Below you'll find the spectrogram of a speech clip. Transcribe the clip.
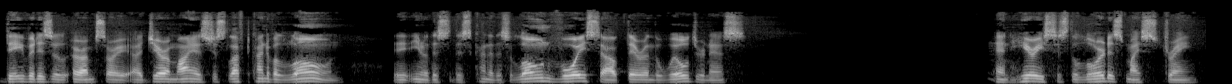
David is, or I'm sorry, uh, Jeremiah is just left kind of alone you know, this, this kind of this lone voice out there in the wilderness. And here he says, The Lord is my strength.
